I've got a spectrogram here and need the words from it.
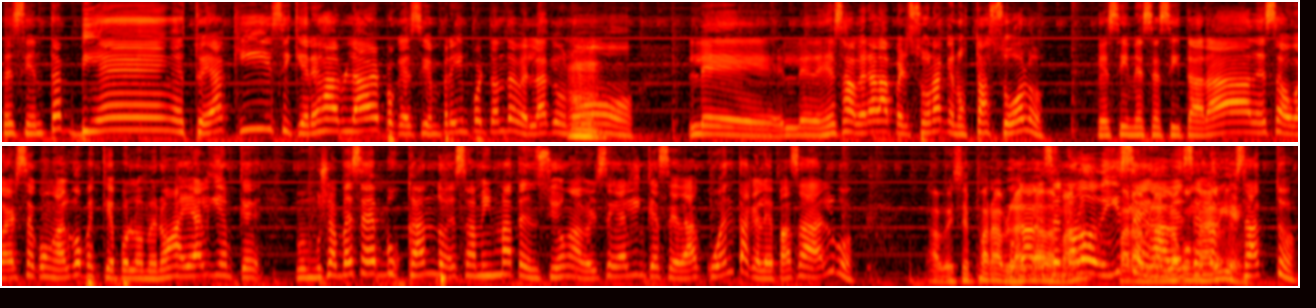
¿te sientes bien? Estoy aquí, si quieres hablar, porque siempre es importante, ¿verdad? Que uno le, le deje saber a la persona que no está solo. Que si necesitará desahogarse con algo, pues que por lo menos hay alguien que pues muchas veces es buscando esa misma atención, a ver si hay alguien que se da cuenta que le pasa algo. a veces para Porque hablar a nada veces no más, lo para dicen, a veces no- exacto.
